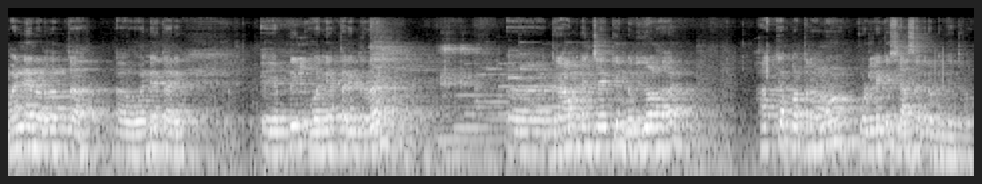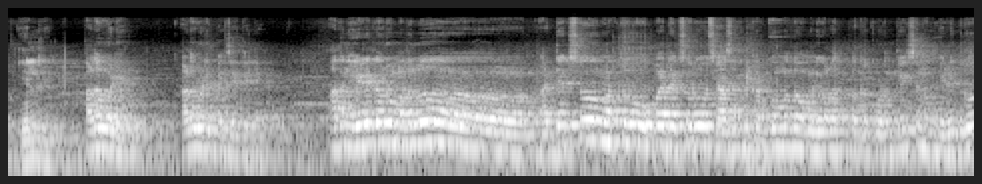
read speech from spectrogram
ಮೊನ್ನೆ ನಡೆದಂಥ ಒಂದನೇ ತಾರೀಕು ಏಪ್ರಿಲ್ ಒಂದನೇ ತಾರೀಕದ ಗ್ರಾಮ ಪಂಚಾಯತಿ ಮನೆಗಳ ಹಕ್ಕ ಪತ್ರವನ್ನು ಕೊಡಲಿಕ್ಕೆ ಶಾಸಕರು ಬಂದಿದ್ದರು ಎಲ್ರಿ? ಅಳವಡಿ ಅಳವಡಿ ಪಂಚಾಯತಿಯಲ್ಲಿ. ಅದನ್ನು ಹೇಳಿದವರು ಮೊದಲು ಅಧ್ಯಕ್ಷರು ಮತ್ತು ಉಪಾಧ್ಯಕ್ಷರು ಶಾಸಕರನ್ನ ಕರ್ಕೊಂಬಂದು ಮನೆಗಳ ಹಕ್ಕಪತ್ರ ಕೊಡಂತೇಳಿ ನಮ್ಗೆ ಹೇಳಿದರು.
